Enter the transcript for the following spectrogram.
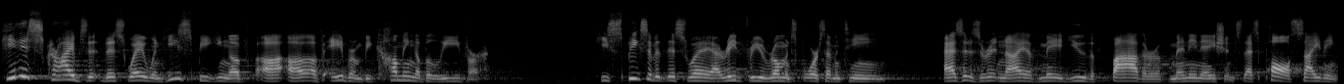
He describes it this way when he's speaking of, uh, of Abram becoming a believer. He speaks of it this way. I read for you Romans 4 17. As it is written, I have made you the father of many nations. That's Paul citing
